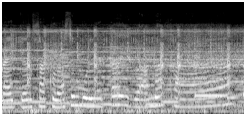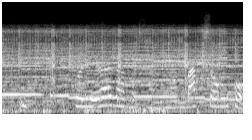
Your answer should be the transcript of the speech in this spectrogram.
ในเกมซากุระซิมูเลเตอร์อีกแล้วนะคะ วันนี้เราจะมาถ่ายทำบัฟทรงผม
